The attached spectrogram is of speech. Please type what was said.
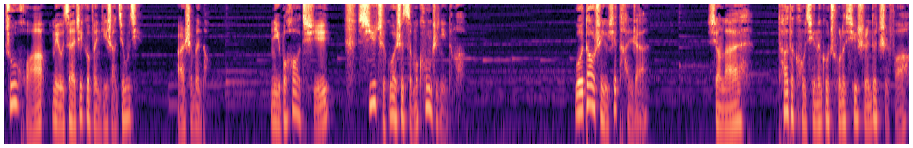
朱华没有在这个问题上纠结，而是问道：“你不好奇锡纸怪是怎么控制你的吗？”我倒是有些坦然，想来。他的口气能够除了吸食人的脂肪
